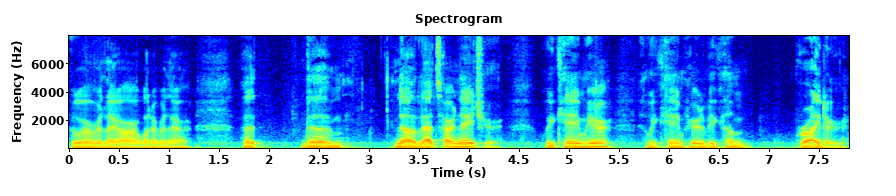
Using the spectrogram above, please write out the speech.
whoever they are, whatever they are. But the no, that's our nature. We came here and we came here to become brighter.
